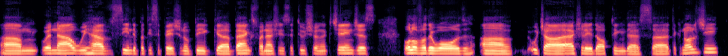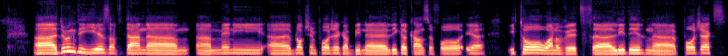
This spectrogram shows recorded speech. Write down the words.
um, where now we have seen the participation of big banks financial institutions exchanges all over the world which are actually adopting this technology uh, during the years, I've done um, uh, many uh, blockchain projects. I've been a legal counsel for uh, eToro, one of its uh, leading uh, projects.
